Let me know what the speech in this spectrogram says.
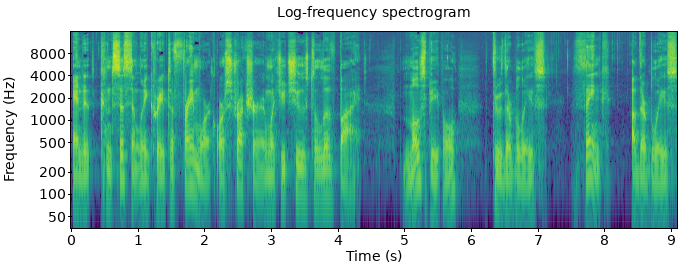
and it consistently creates a framework or structure in which you choose to live by. Most people, through their beliefs, think of their beliefs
